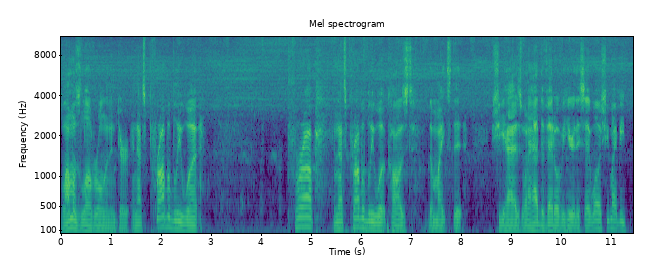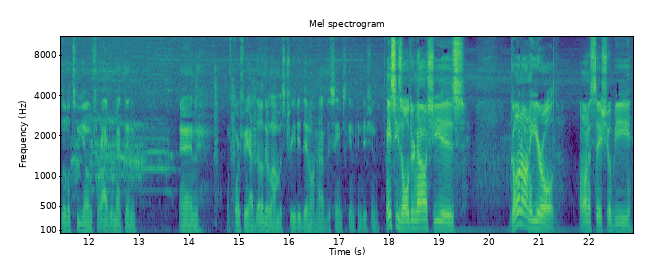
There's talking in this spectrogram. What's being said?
Llamas love rolling in dirt, and that's probably what prop and that's probably what caused the mites that she has. When I had the vet over here, they said, well, she might be a little too young for ivermectin. And Of course, we had the other llamas treated. They don't have the same skin condition. Macy's older now. She is going on a year old. I want to say she'll be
